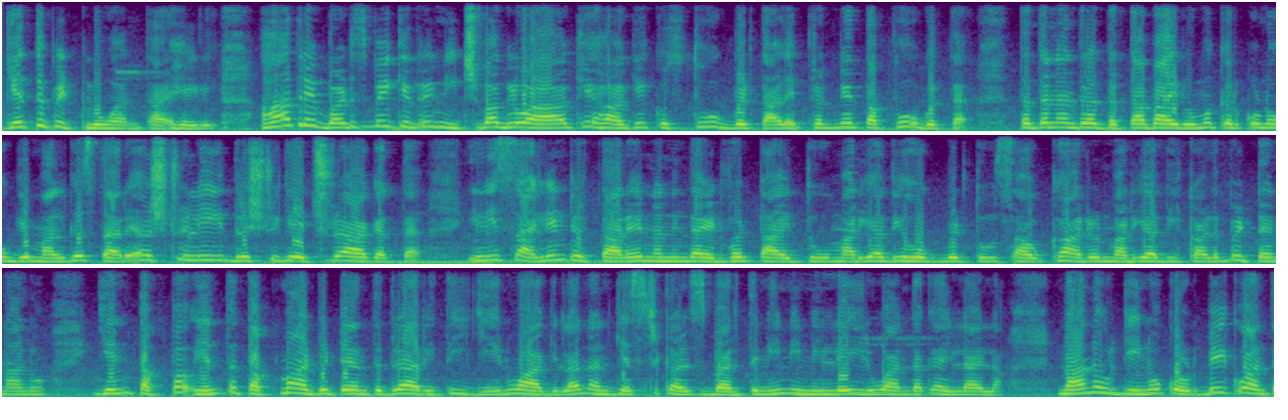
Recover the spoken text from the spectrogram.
ಗೆದ್ದು ಬಿಟ್ಲು ಅಂತ ಹೇಳಿ. ಆದರೆ ಬಡಿಸ್ಬೇಕಿದ್ರೆ ನಿಜವಾಗ್ಲೂ ಆಕೆ ಹಾಗೆ ಕುಸ್ತು ಹೋಗ್ಬಿಡ್ತಾಳೆ. ಪ್ರಜ್ಞೆ ತಪ್ಪು ಹೋಗುತ್ತೆ. ತದನಂತರ ದತ್ತಾಬಾಯಿ ರೂಮಿಗೆ ಕರ್ಕೊಂಡು ಹೋಗಿ ಮಲಗಿಸ್ತಾರೆ. ಅಷ್ಟರಲ್ಲಿ ದೃಷ್ಟಿಗೆ ಎಚ್ಚರ ಆಗತ್ತೆ. ಇಲ್ಲಿ ಸೈಲೆಂಟ್ ಇರ್ತಾರೆ. ನನ್ನಿಂದ ಎಡ್ವರ್ಟ್ ಆಯಿತು. ಮರ್ಯಾದೆ ಹೋಗ್ಬಿಡ್ತು. ಸಾವುಕಾರ ಮರ್ಯಾದೆ ಕಳೆಬಿಟ್ಟೆ ನಾನು. ಏನು ತಪ್ಪ, ಎಂತ ತಪ್ಪು ಮಾಡಿಬಿಟ್ಟೆ ಅಂತಿದ್ರೆ ಆ ರೀತಿ ಏನೂ ಆಗಿಲ್ಲ. ನಾನು ಗೆಸ್ಟ್ ಕಳ್ಸಿ ಬರ್ತೀನಿ. ನೀನು ಇಲ್ಲೇ ಇರುವ ಅಂದಾಗ ಇಲ್ಲ ಇಲ್ಲ. ನಾನು ಅವ್ರಿಗೆ ಏನೋ ಕೊಡಬೇಕು ಅಂತ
